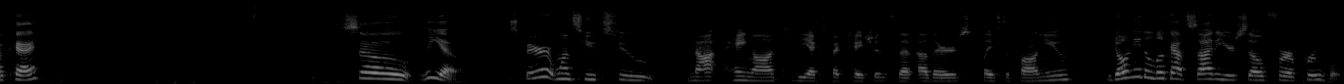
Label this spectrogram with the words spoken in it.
Okay. So, Leo, Spirit wants you to not hang on to the expectations that others place upon you. You don't need to look outside of yourself for approval.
